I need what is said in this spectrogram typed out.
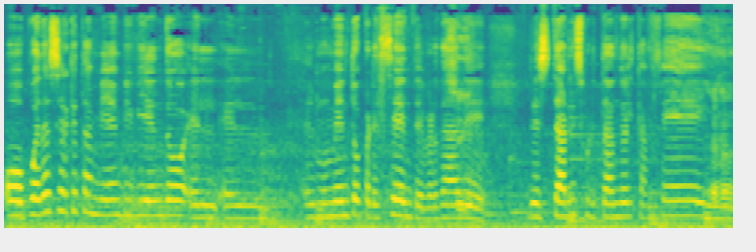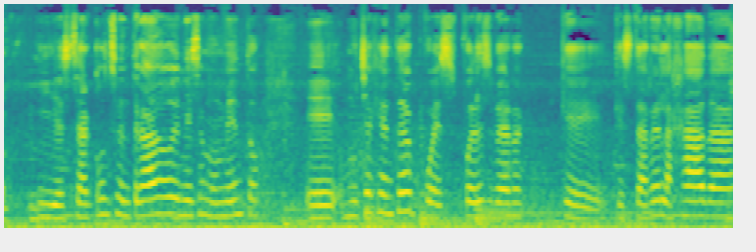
o puede ser que también viviendo el, momento presente, ¿verdad? De, estar disfrutando el café y, estar concentrado en ese momento. Eh, mucha gente, pues, puedes ver que, está relajada,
